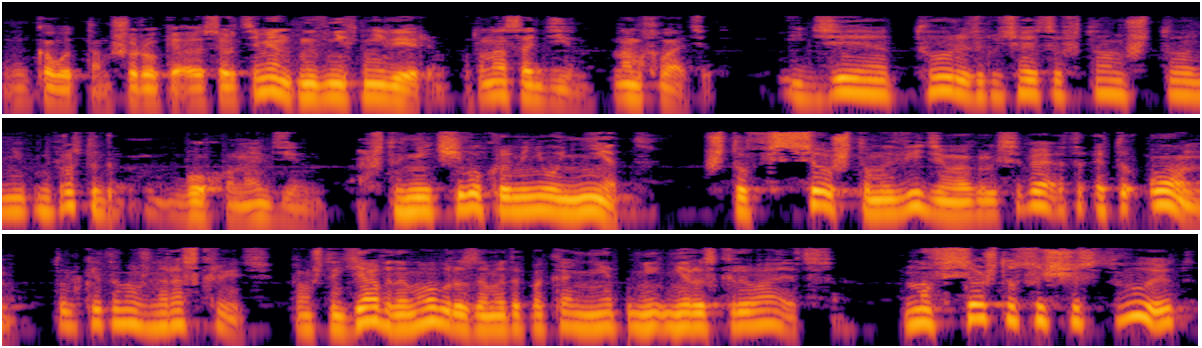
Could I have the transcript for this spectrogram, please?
у кого-то там широкий ассортимент, мы в них не верим. Вот у нас один, нам хватит. Идея Торы заключается в том, что не, просто Бог Он один, а что ничего кроме Него нет. Что все, что мы видим вокруг себя, это, это Он. Только это нужно раскрыть. Потому что явным образом это пока не, не, не раскрывается. Но все, что существует,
